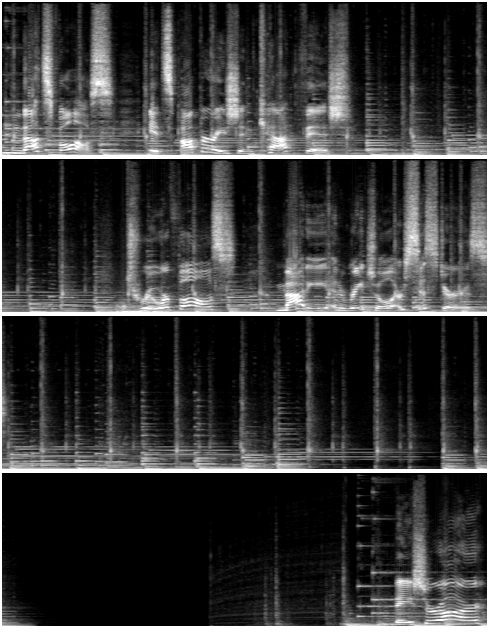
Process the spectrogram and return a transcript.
That's false. It's Operation Catfish. True or false? Maddie and Rachel are sisters. They sure are.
